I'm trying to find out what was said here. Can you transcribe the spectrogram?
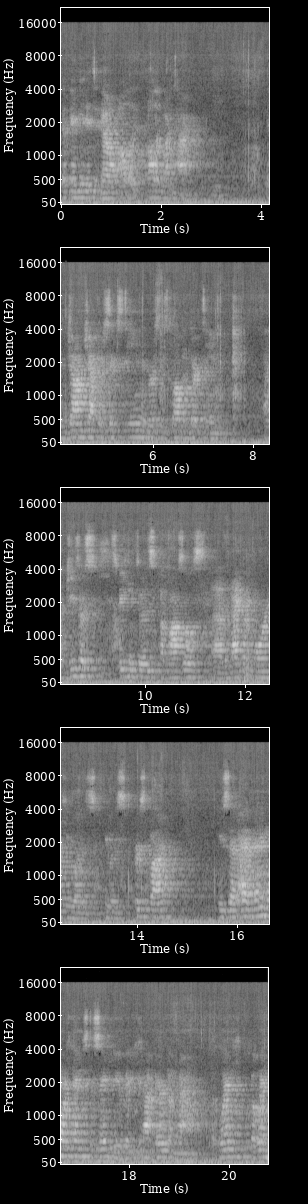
that they needed to know all at, all at one time. In John chapter 16 and verses 12 and 13, uh, Jesus speaking to his apostles uh, the night before he was he was crucified, he said, "I have many more things to say to you, but you cannot bear them now. But when but when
